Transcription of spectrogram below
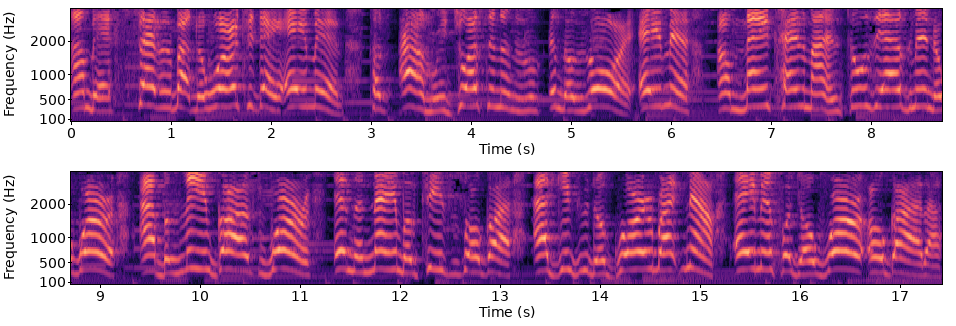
I'm excited about the word today. Amen. Because I'm rejoicing in the, in the Lord. Amen. I'm maintaining my enthusiasm in the word. I believe God's word in the name of Jesus, oh God. I give you the glory right now. Amen. For your word, oh God. Uh,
